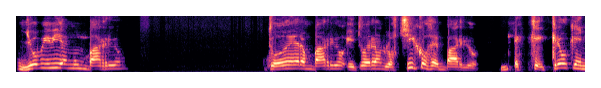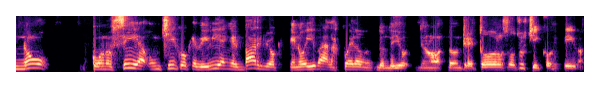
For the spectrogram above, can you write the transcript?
yo vivía en un barrio, todo era un barrio y todos eran los chicos del barrio. Es que creo que no conocía un chico que vivía en el barrio que no iba a la escuela donde yo, donde todos los otros chicos iban.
